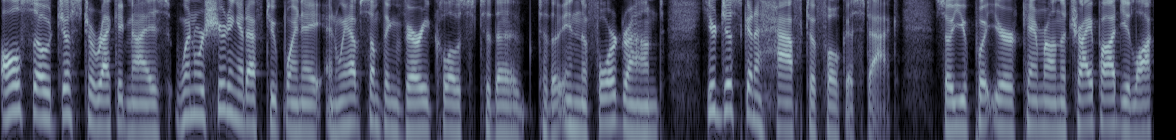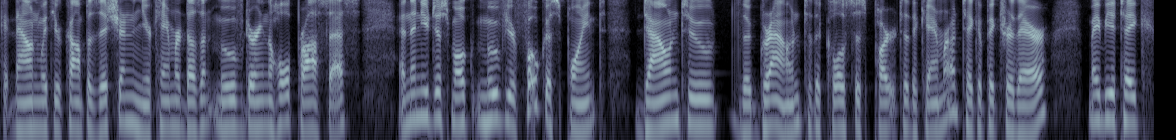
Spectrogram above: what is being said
also just to recognize when we're shooting at f2.8 and we have something very close to the to the in the foreground you're just going to have to focus stack. So you put your camera on the tripod you lock it down with your composition and your camera doesn't move during the whole process. And then you just move your focus point down to the ground to the closest part to the camera. Take a picture there. Maybe you take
